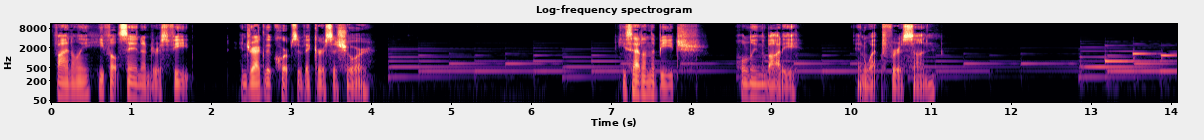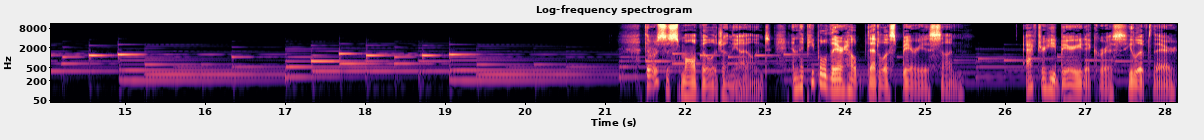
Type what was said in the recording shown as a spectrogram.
Finally, he felt sand under his feet and dragged the corpse of Icarus ashore. He sat on the beach, holding the body, and wept for his son. There was a small village on the island, and the people there helped Daedalus bury his son. After he buried Icarus, he lived there.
